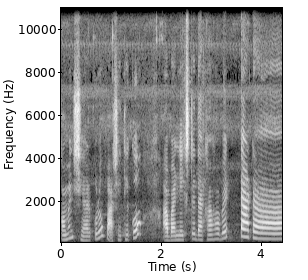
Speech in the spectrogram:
কমেন্ট শেয়ার করো, পাশে থেকো। আবার নেক্সটে দেখা হবে। টাটা!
